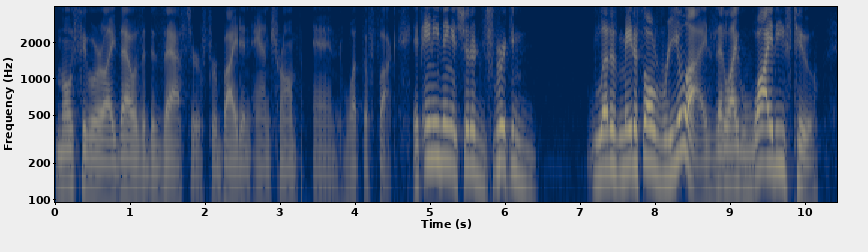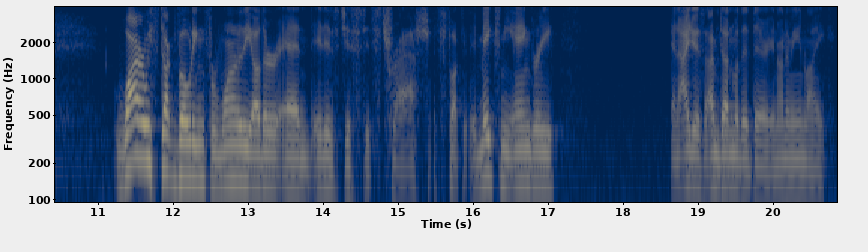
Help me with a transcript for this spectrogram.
most people were like, that was a disaster for Biden and Trump. And what the fuck? If anything, it should have freaking let us made us all realize that like why these two why are we stuck voting for one or the other? And it is just it's trash. It's fucking it makes me angry. And i just i'm done with it there you know what i mean? Like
